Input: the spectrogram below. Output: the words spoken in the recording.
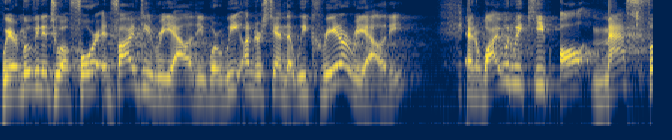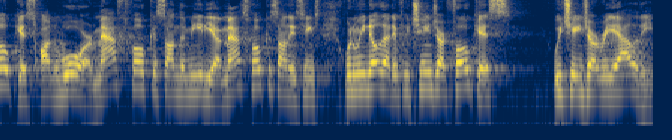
We are moving into a 4 and 5D reality where we understand that we create our reality. And why would we keep all mass focus on war, mass focus on the media, mass focus on these things when we know that if we change our focus, we change our reality?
